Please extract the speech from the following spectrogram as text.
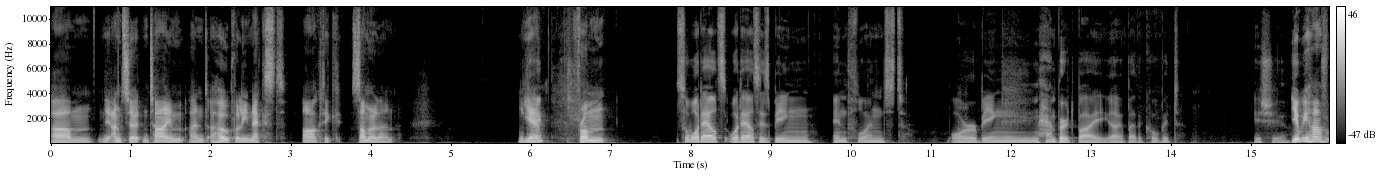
um, the uncertain time and hopefully next Arctic summer then. Okay. Yeah. From so what else? What else is being influenced or being hampered by uh, by the COVID issue? Yeah, we have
